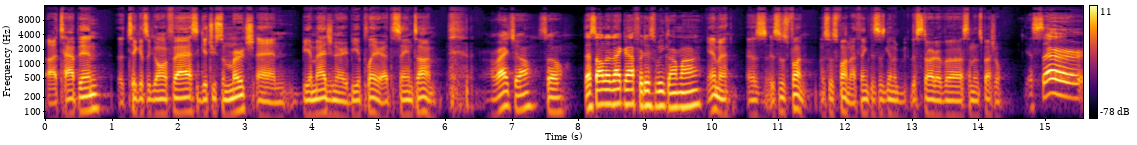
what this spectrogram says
Uh, tap in. The tickets are going fast. Get you some merch and be imaginary, be a player at the same time. All right, y'all. So that's all that I got for this week, Armand. Yeah, man. Was, this was fun. This was fun. I think this is going to be the start of uh, something special. Yes, sir.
